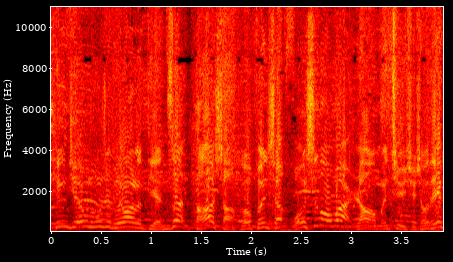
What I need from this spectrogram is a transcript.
听节目同时别忘了点赞、打赏和分享。我是豆瓣，让我们继续收听。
